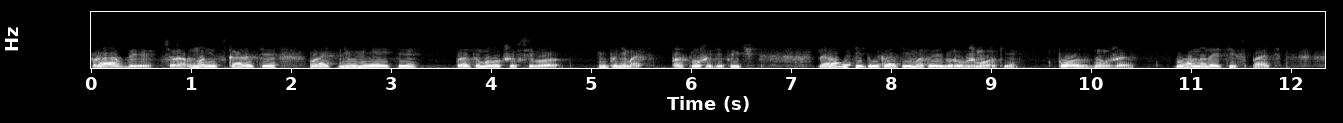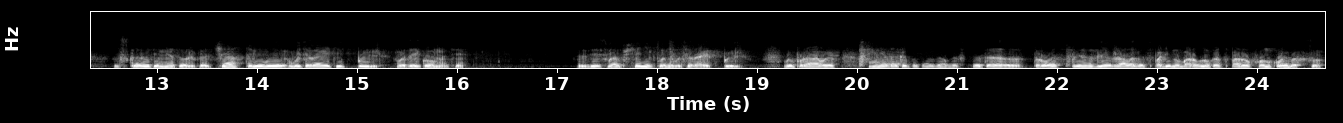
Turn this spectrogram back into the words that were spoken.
Правды все равно не скажете, врать не умеете, поэтому лучше всего не понимать. Послушайте, Фрич, давайте прекратим эту игру в жмурки. Поздно уже. Вам надо идти спать. Скажите мне только, часто ли вы вытираете пыль в этой комнате? Здесь вообще никто не вытирает пыль. Вы правы. Мне так и показалось, что эта трость принадлежала господину барону Каспару фон Кольбахсу.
